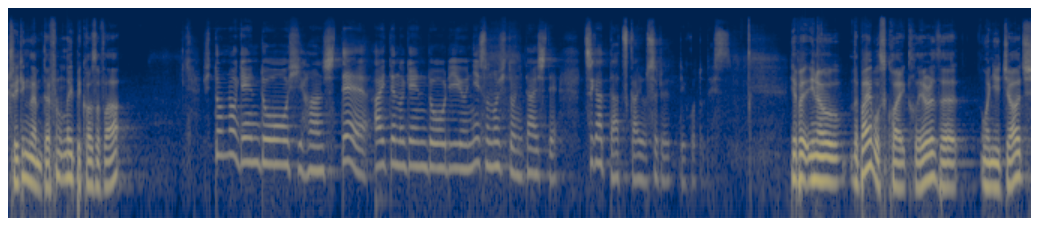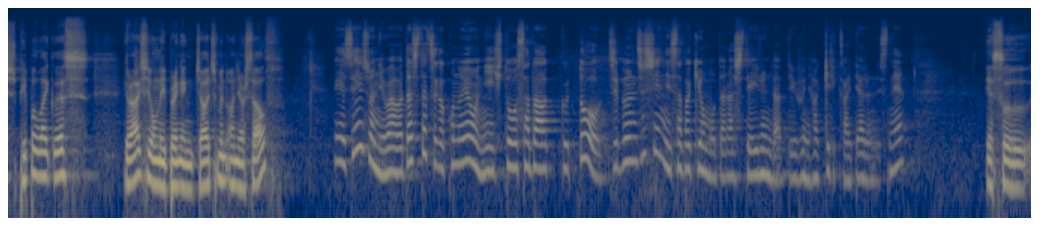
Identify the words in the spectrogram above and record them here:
treating them differently because of that. 人の言動を批判して相手の言動を理由にその人に対して違った扱いをするっていうことです。Yeah, but you know, the Bible's quite clear that when you judge people like this, you're actually only bringing judgment on yourself. で聖書には私たちがこのように人を裁くと自分自身に裁きをもたらしているんだっていうふうにはっきり書いてあるんですね。Yeah, so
